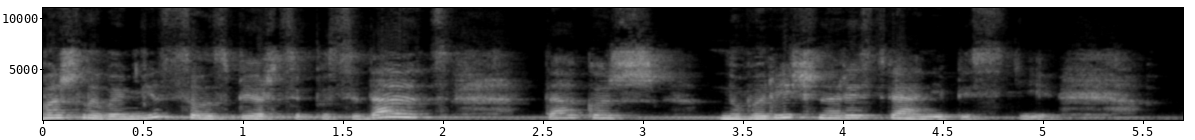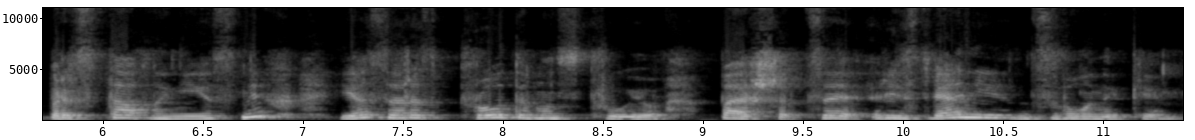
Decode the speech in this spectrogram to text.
Важливе місце у збірці посідають також новорічно-різдвяні пісні. Представлені із них я зараз продемонструю. Перше це різдвяні дзвоники.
